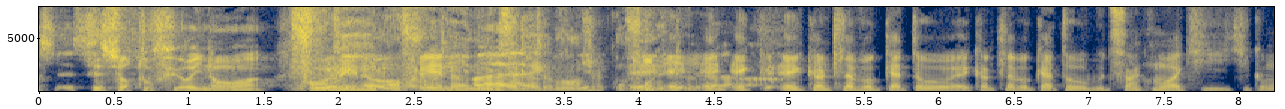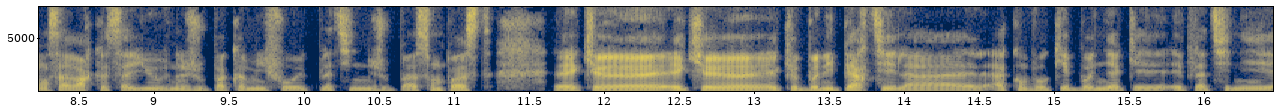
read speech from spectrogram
C'est surtout Furino, hein. Furino, Furino, Furino ouais, exactement. Je confonds et, et, et, et, quand l'avocato, et quand l'avocato, au bout de cinq mois, qui, qui commence à voir que sa Juve ne joue pas comme il faut et que Platine ne joue pas à son poste, et que et que et que Boniperti a, a convoqué Boniac et, et Platini,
